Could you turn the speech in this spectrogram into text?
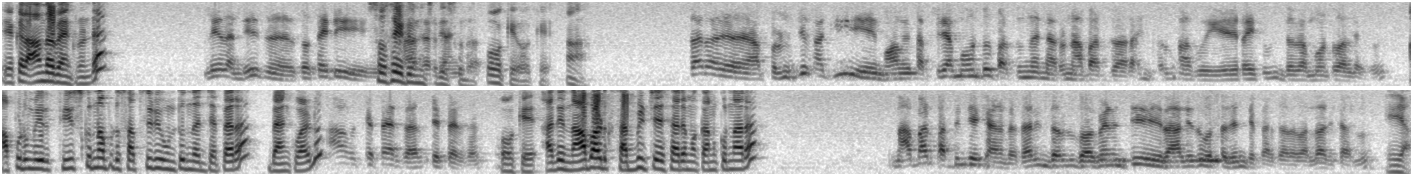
ఇక్కడ ఆంధ్ర బ్యాంక్ నుండే? లేదండి సొసైటీ సొసైటీ నుంచి తీసుకున్నారు ఓకే ఓకే. ఆ. సార్ అప్పటి నుంచి నాకు మామూలుగా సబ్సిడీ అమౌంట్ పడుతుందన్నారు నాబార్డ్ ద్వారా. ఇంతవరకు మాకు ఏ రైతు ఇంతవరకు అమౌంట్ రాలేదు అప్పుడు మీరు తీసుకున్నప్పుడు సబ్సిడీ ఉంటుందని చెప్పారా బ్యాంక్ వాళ్ళు? చెప్పారు సార్ చెప్పారు సార్. ఓకే. అది నాబార్డుకు సబ్మిట్ చేశారేమో కనుక్కున్నారా నాబార్డ్ సబ్మిట్ చేశారంట సార్. ఇంతవరకు గవర్నమెంట్ నుంచి రాలేదు వస్తుందని చెప్పారు సార్ వాళ్ళు అధికారులు. యా.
